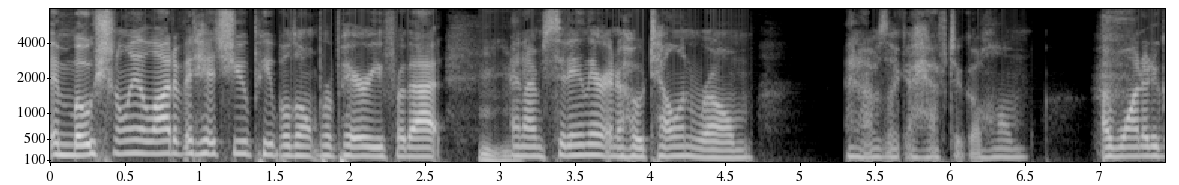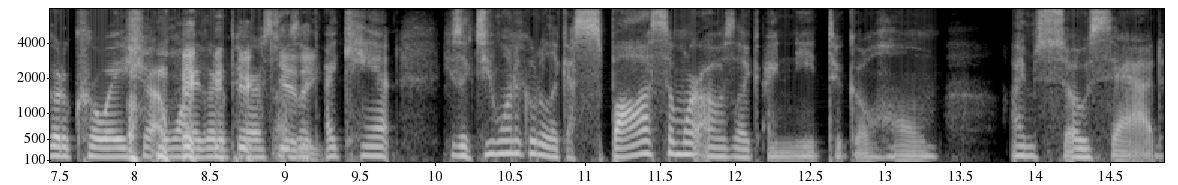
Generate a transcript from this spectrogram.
emotionally, a lot of it hits you. People don't prepare you for that. Mhm. And I'm sitting there in a hotel in Rome, and I was like, I have to go home. I wanted to go to Croatia. I wanted to go to Paris. I was like. I can't. He's like, Do you want to go to like a spa somewhere? I was like, I need to go home. I'm so sad.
